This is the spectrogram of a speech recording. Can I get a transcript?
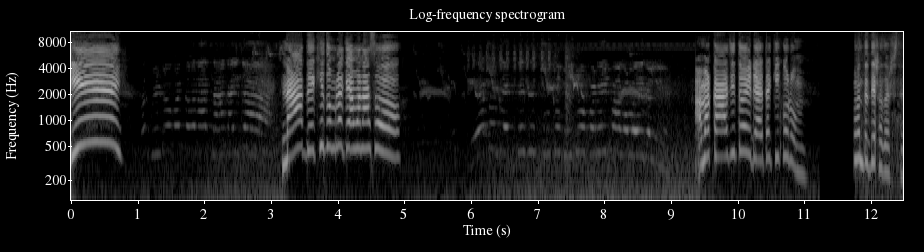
কি? না, দেখি তোমরা কেমন আছো? আমার কাজই তো এটা কি করুম? মধ্যে দিয়ে সাজাচ্ছে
